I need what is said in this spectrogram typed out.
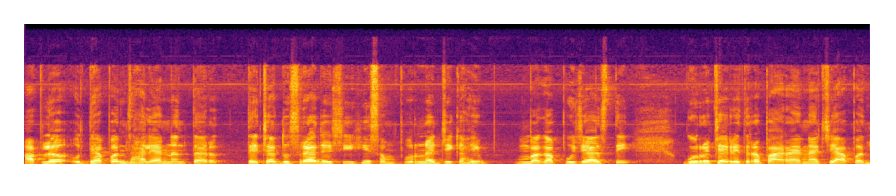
आपलं उद्यापन झाल्यानंतर त्याच्या दुसऱ्या दिवशी ही संपूर्ण जी काही बघा पूजा असते गुरुचरित्र पारायणाची आपण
